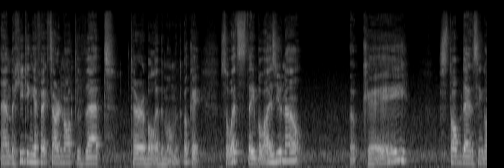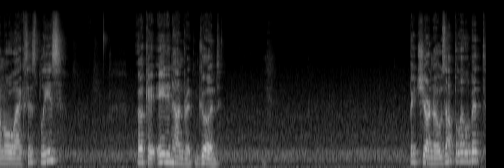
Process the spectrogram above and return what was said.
And the heating effects are not that terrible at the moment. Okay, so let's stabilize you now. Okay. Stop dancing on all axes, please. Okay, 1800, good. Pitch your nose up a little bit.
